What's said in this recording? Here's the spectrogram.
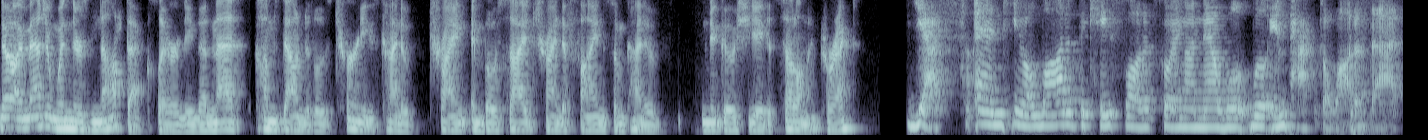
No, I imagine when there's not that clarity, then that comes down to the attorneys kind of trying, and both sides trying to find some kind of negotiated settlement, correct? Yes, and you know a lot of the case law that's going on now will will impact a lot of that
